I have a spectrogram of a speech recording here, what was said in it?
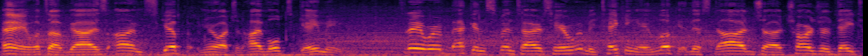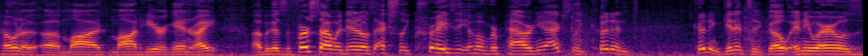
Hey, what's up, guys? I'm Skip, and you're watching High Volts Gaming. Today we're back in Spintires here. We're going to be taking a look at this Dodge uh, Charger Daytona uh, mod mod here again, right? Uh, because the first time we did it, it was actually crazy overpowered. You actually couldn't couldn't get it to go anywhere. It was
